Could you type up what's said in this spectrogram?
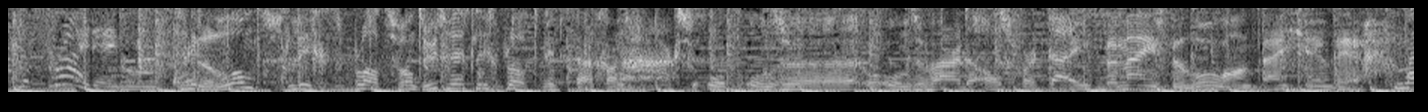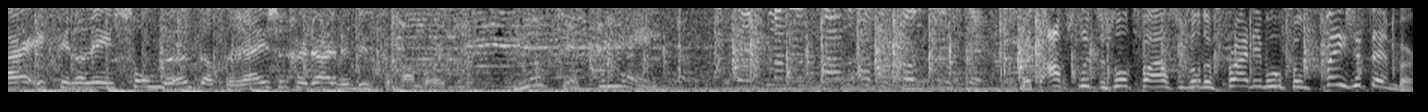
The Friday Move. Het hele land ligt plat, want Utrecht ligt plat. Dit staat gewoon haaks op onze, onze waarde als partij. Bij mij is de lol al een tijdje weg. Maar ik vind alleen zonde dat de reiziger daar de dupe van wordt. Wilfred Genee. Met de absolute slotfase van de Friday Move van 2 september.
